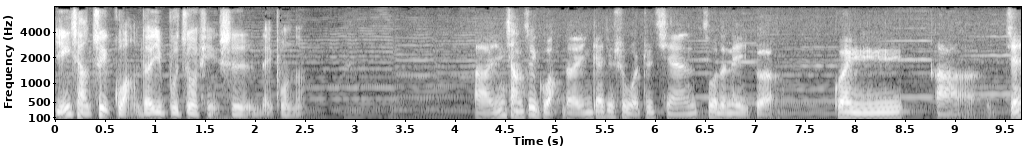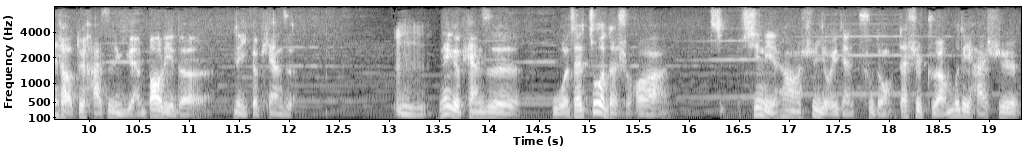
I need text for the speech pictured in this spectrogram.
影响最广的一部作品是哪部呢？啊，影响最广的应该就是我之前做的那个关于啊减少对孩子语言暴力的那一个片子。嗯，那个片子我在做的时候啊，心理上是有一点触动，但是主要目的还是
